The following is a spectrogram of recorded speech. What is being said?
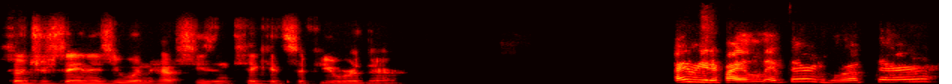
So what you're saying is you wouldn't have season tickets if you were there. I mean, if I lived there and grew up there,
